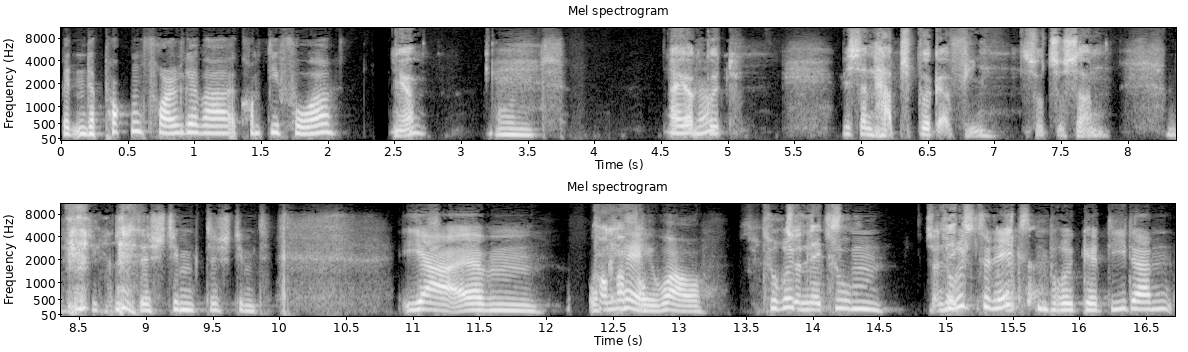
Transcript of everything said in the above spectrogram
in der Pockenfolge war, kommt die vor. Ja. Und. Naja, ne? gut. Wir sind Habsburg-affin, sozusagen. Das stimmt, das stimmt, das stimmt. Ja, ähm, okay, wow. Zurück zur nächsten, zum, zur zurück nächsten zur nächsten Brücke. Brücke, die dann,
